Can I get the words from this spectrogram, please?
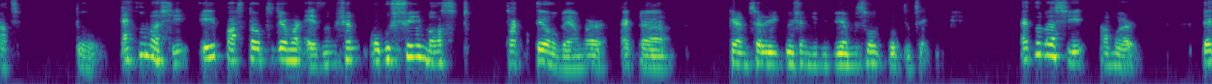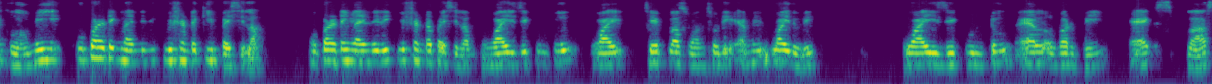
আচ্ছা তো এখন আসি, এই পাঁচটা হচ্ছে যে আমার এজাম্পশন অবশ্যই মাস্ট থাকতে হবে আমার একটা ক্যান্সার ইকুয়েশন যদি আমি সলভ করতে চাই। এখন আসি আমার, দেখো আমি অপারেটিং লাইনের ইকুয়েশনটা কি পাইছিলাম? অপারেটিং লাইনের ইকুয়েশনটা পাইছিলাম y is equal to y j plus one sorry আমি ওয়াই ধরি। Is equal to l over b x plus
